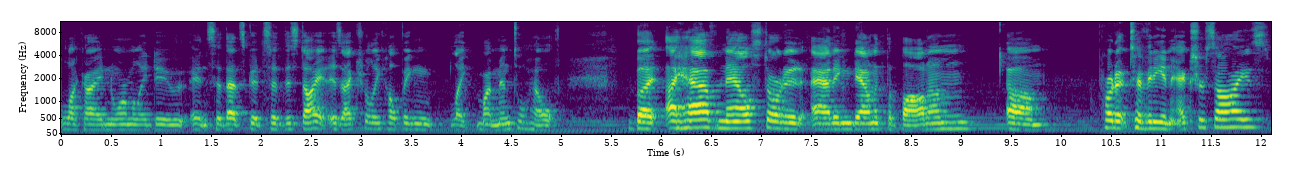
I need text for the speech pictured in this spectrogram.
like I normally do. And so that's good. So this diet is actually helping like my mental health. But I have now started adding down at the bottom um, productivity and exercise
